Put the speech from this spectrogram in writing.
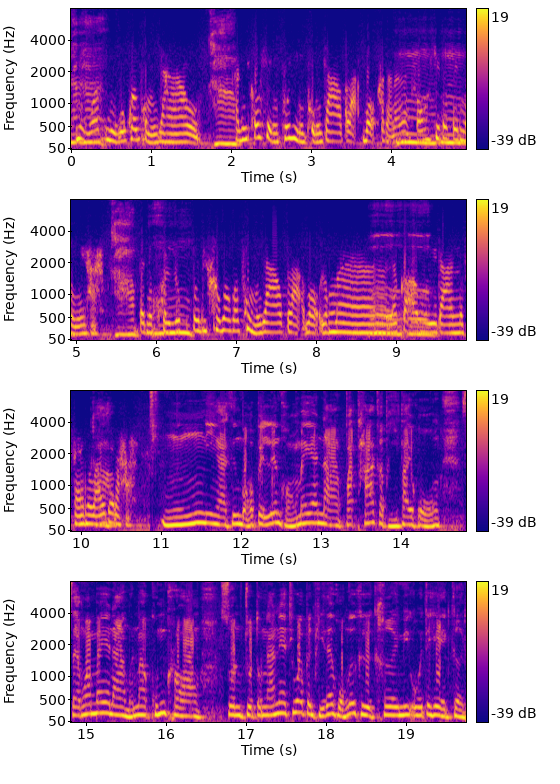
นะหนูว่าฮะหนูว่าคนผมยาวครับคราวนี้เขาเห็นผู้หญิงผมยาวประบอกขนาดนั้นนะเขาคิดว่าเป็นหนูไงค่ะ ครับแต่หนูคนลุกตรงที่เขาบอกว่าผมยาวประบอกลงมา เออ แล้วก็เอามือดันแฟนไว้เนี่ยแหละค่ะ อืมนี่ไงซึ่งบอกว่าเป็นเรื่องของแม่ย่านางปะทะกับผีไตโหง แสดงว่าแม่ย่านางเหมือนมาคุ้มครอง ส่วนจุดตรงนั้นเนี่ยที่ว่าเป็นผีไตโหงก็คือเคยมีอุบัติเหตุเกิด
